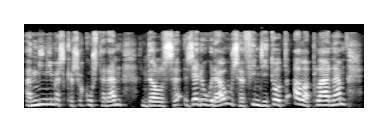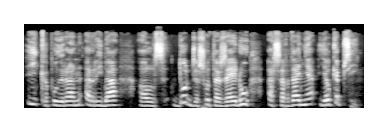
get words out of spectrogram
a mínimes que s'acostaran dels 0 graus fins i tot a la plana i que podran arribar als 12 sota 0 a Cerdanya i al Capcí.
